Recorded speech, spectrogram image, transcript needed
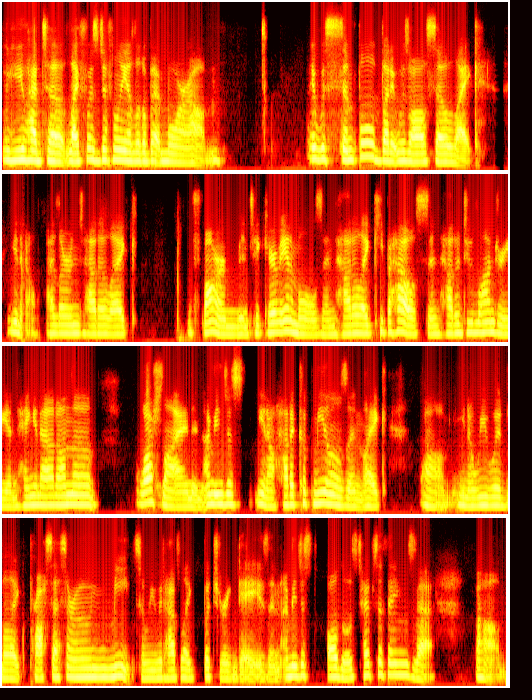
you had to life was definitely a little bit more um it was simple but it was also like you know i learned how to like farm and take care of animals and how to like keep a house and how to do laundry and hanging out on the wash line and i mean just you know how to cook meals and like um, you know we would like process our own meat so we would have like butchering days and i mean just all those types of things that um,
